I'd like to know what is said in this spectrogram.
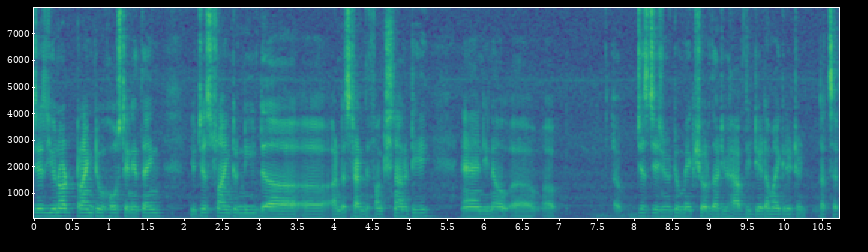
just you're not trying to host anything. You're just trying to need uh, uh, understand the functionality and you know uh, just, just to make sure that you have the data migrated. That's it.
